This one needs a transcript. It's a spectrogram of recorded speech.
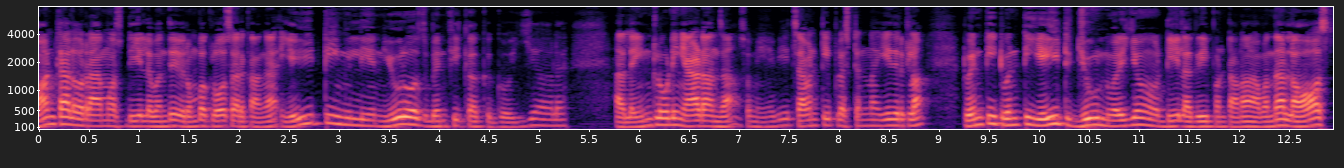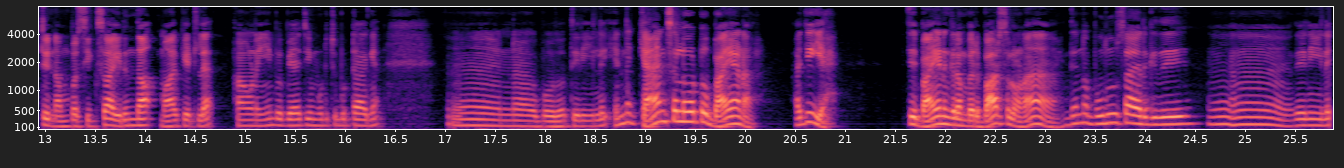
கான்காலோ ராமோஸ் டீலில் வந்து ரொம்ப க்ளோஸாக இருக்காங்க. எயிட்டி மில்லியன் யூரோஸ் பென்ஃபிகாக்கு கொய்யால. அதில் இன்க்ளூடிங் ஆட் ஆன்ஸ் தான் ஸோ மேபி செவன்ட்டி ப்ளஸ் டென்னா இது இருக்கலாம். டுவெண்ட்டி டுவெண்ட்டி எயிட் ஜூன் வரைக்கும் டீல் அக்ரி பண்ணிட்டானா. அவன் தான் லாஸ்ட் நம்பர் சிக்ஸாக இருந்தான் மார்க்கெட்டில் அவனையும் இப்போ பேச்சு முடிச்சு விட்டாங்க என்ன ஆக போதோ தெரியல. என்ன கேன்சல் டு பயானா அஜய்யா இது பயனுங்கிற பாரு பார்சலோனா இது என்ன புதுசாக இருக்குது? தெரியல.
